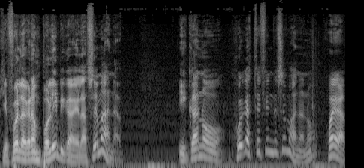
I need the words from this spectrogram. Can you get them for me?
que fue la gran polémica de la semana. Y Cano juega este fin de semana, ¿no? Juega.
